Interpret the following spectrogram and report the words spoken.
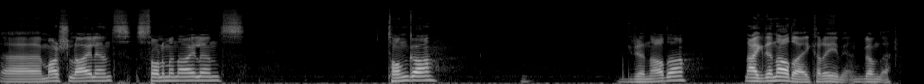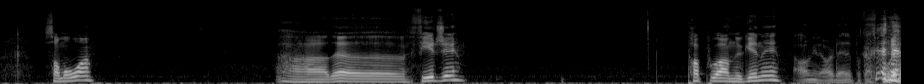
eh, Marshall Islands, Solomon Islands, Tonga, Grenada Nei, Grenada i Karibia. Glem det. Samoa. Uh, det er Fiji. Papua New-Guinea. Jeg angrer allerede på det.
